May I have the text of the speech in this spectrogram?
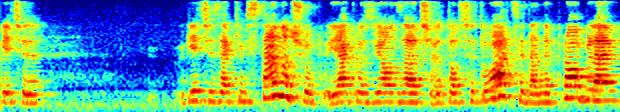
wiecie, wiecie z jakim stanąć lub jak rozwiązać tą sytuację, dany problem.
